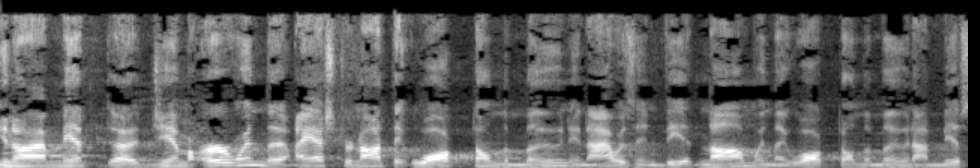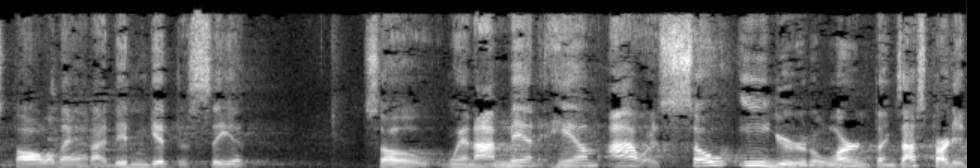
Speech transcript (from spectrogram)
You know, I met uh, Jim Irwin, the astronaut that walked on the moon, and I was in Vietnam when they walked on the moon. I missed all of that. I didn't get to see it. So when I met him, I was so eager to learn things. I started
